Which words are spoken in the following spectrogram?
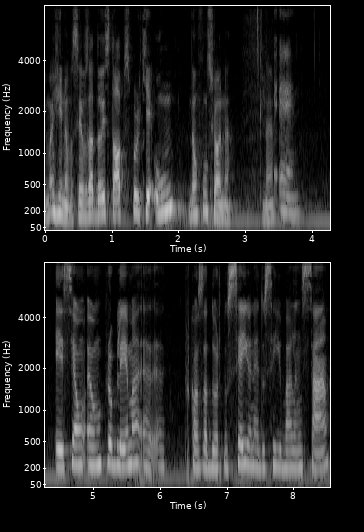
Imagina, você usar dois tops porque um não funciona, né? É. Esse é um, é um problema é, é, por causa da dor no seio, né? Do seio balançar.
